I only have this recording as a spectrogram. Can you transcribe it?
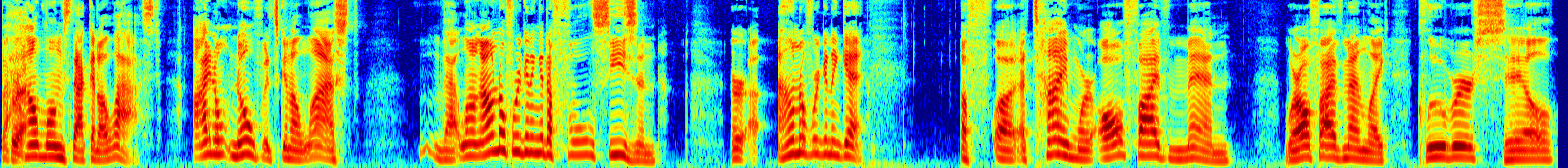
But Correct. how long's that gonna last? I don't know if it's gonna last that long. I don't know if we're gonna get a full season, or uh, I don't know if we're gonna get a, uh, a time where all five men, where all five men like Kluber, Sale,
